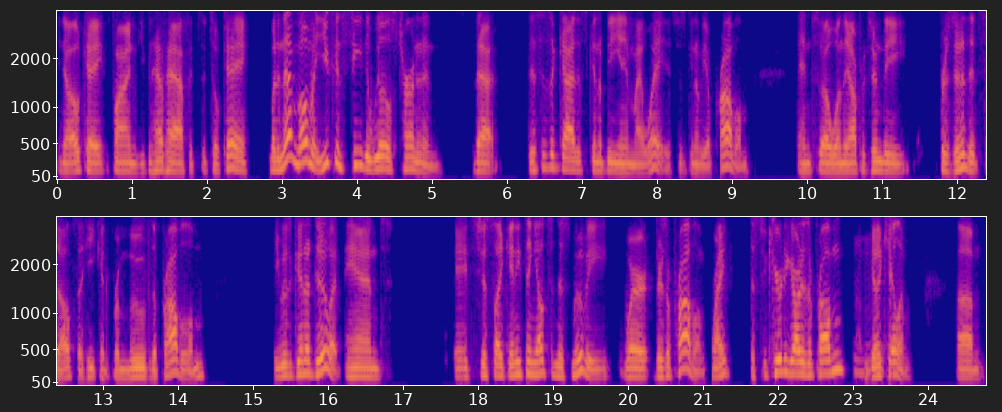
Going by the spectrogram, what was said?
you know, okay, fine, you can have half, it's it's okay. But in that moment, you can see the wheels turning that this is a guy that's going to be in my way. This is going to be a problem. And so when the opportunity presented itself that he could remove the problem, he was going to do it. And it's just like anything else in this movie where there's a problem, right? The security guard is a problem. Mm-hmm. I'm gonna kill him. Um,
